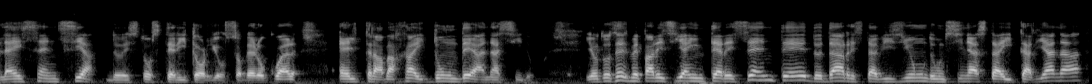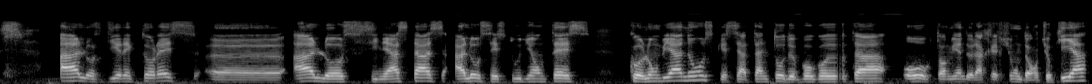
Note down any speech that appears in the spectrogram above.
la esencia de estos territorios sobre lo cual él trabaja y dónde ha nacido. Y entonces me parecía interesante de dar esta visión de un cineasta italiana a los directores, uh, a los cineastas, a los estudiantes colombianos, que sea tanto de Bogotá o también de la región de Antioquia,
